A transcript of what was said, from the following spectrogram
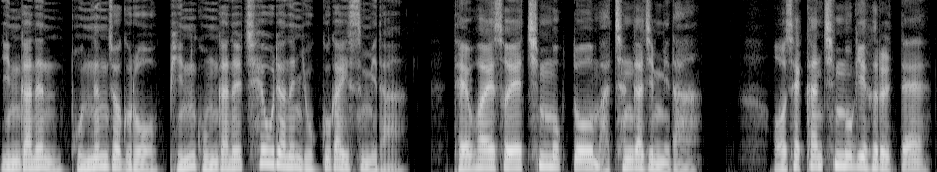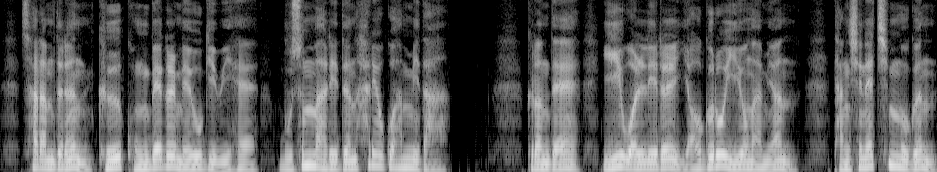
인간은 본능적으로 빈 공간을 채우려는 욕구가 있습니다. 대화에서의 침묵도 마찬가지입니다. 어색한 침묵이 흐를 때 사람들은 그 공백을 메우기 위해 무슨 말이든 하려고 합니다. 그런데 이 원리를 역으로 이용하면 당신의 침묵은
